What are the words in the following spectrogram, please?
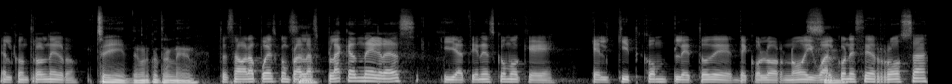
El control negro. Sí, tengo el control negro. Entonces ahora puedes comprar las placas negras y ya tienes como que el kit completo de, color, ¿no? Igual con ese rosa.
